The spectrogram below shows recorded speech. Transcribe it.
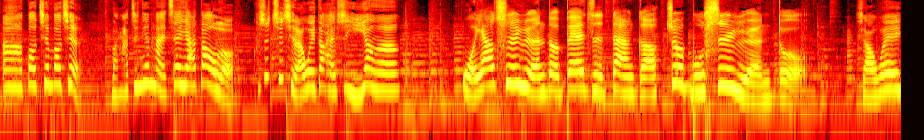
啊，抱歉抱歉，妈妈今天买菜压到了，可是吃起来味道还是一样啊。我要吃圆的杯子蛋糕，这不是圆的。小薇，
